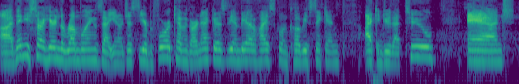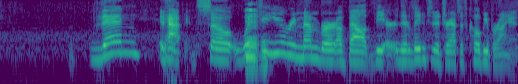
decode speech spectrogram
Uh, then you start hearing the rumblings that you know just the year before Kevin Garnett goes to the NBA out of high school, and Kobe's thinking I can do that too, and then it happens. So, what mm-hmm. do you remember about the, the leading to the draft of Kobe Bryant?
